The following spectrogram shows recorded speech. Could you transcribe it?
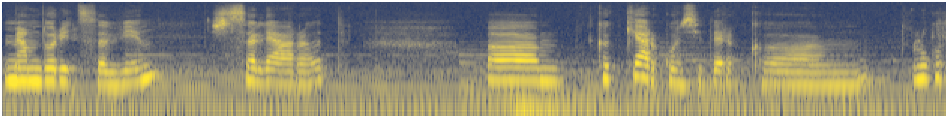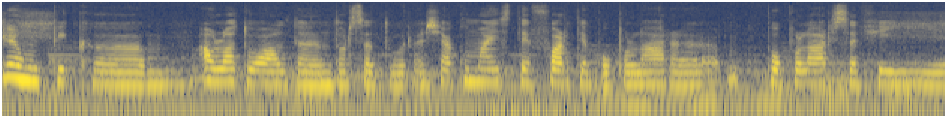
mi-am dorit să vin și să le arăt uh, că chiar consider că lucrurile un pic uh, au luat o altă întorsătură și acum este foarte popular, popular să fii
